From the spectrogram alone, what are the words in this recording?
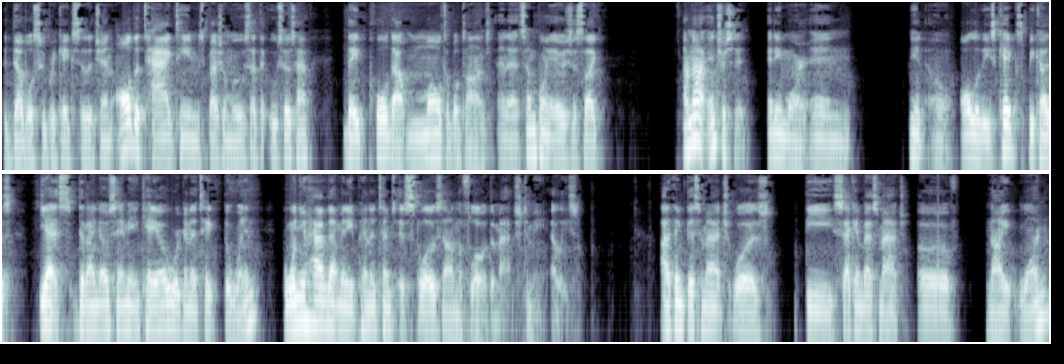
the double super kicks to the chin, all the tag team special moves that the Usos have, they pulled out multiple times. And at some point, it was just like, I'm not interested anymore in, you know, all of these kicks because, yes, did I know Sami and KO were to take the win? But when you have that many pin attempts, it slows down the flow of the match, to me, at least. I think this match was the second best match of night one.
